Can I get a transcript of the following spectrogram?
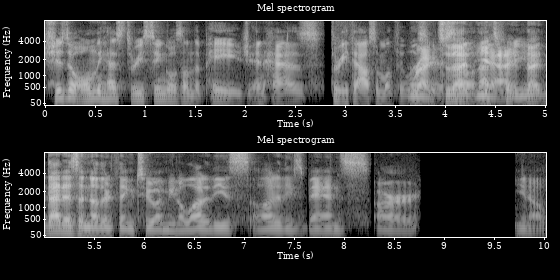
Shizzo only has three singles on the page and has three thousand monthly listeners. right so that that's yeah pretty, that that is another thing too i mean a lot of these a lot of these bands are you know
